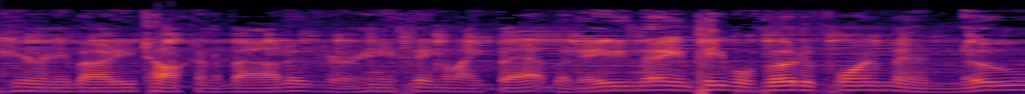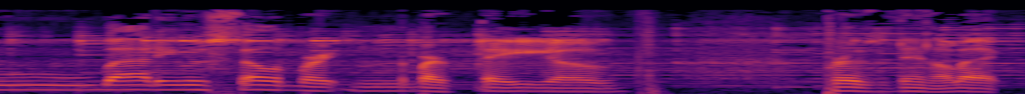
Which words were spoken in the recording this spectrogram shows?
hear anybody talking about it or anything like that, but 80 million people voted for him and nobody was celebrating the birthday of President-elect.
